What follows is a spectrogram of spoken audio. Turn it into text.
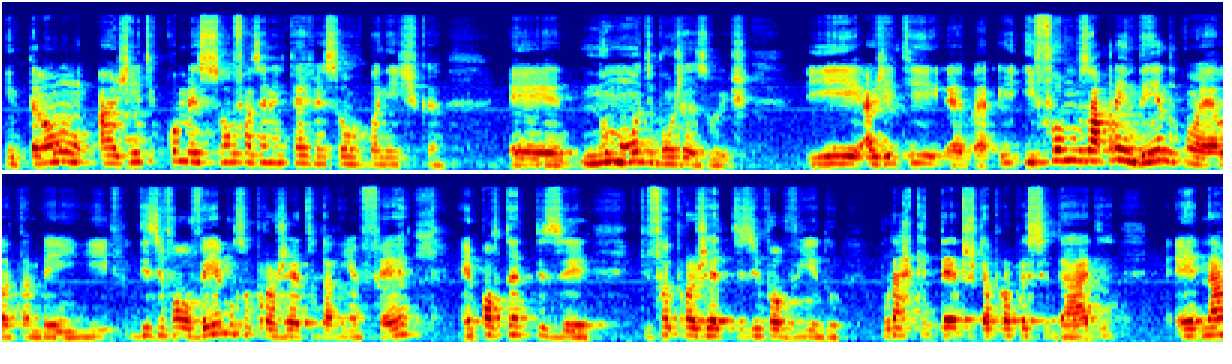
Então a gente começou fazendo intervenção urbanística é, no Monte Bom Jesus. E a gente é, e fomos aprendendo com ela também e desenvolvemos o projeto da linha Fé. É importante dizer que foi projeto desenvolvido por arquitetos da própria cidade. É, na,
